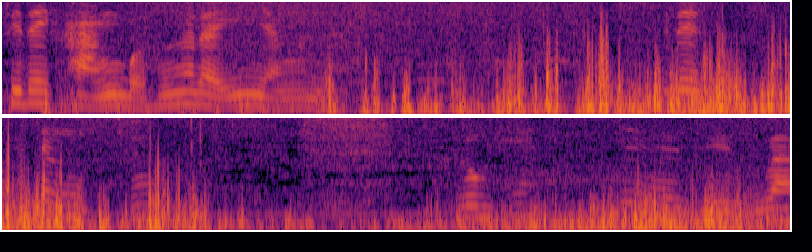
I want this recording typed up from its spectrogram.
สิได้ขังบ่เฮือได้อีหยังนั่นน่ะสิได้จังลมแห้งสิว่า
